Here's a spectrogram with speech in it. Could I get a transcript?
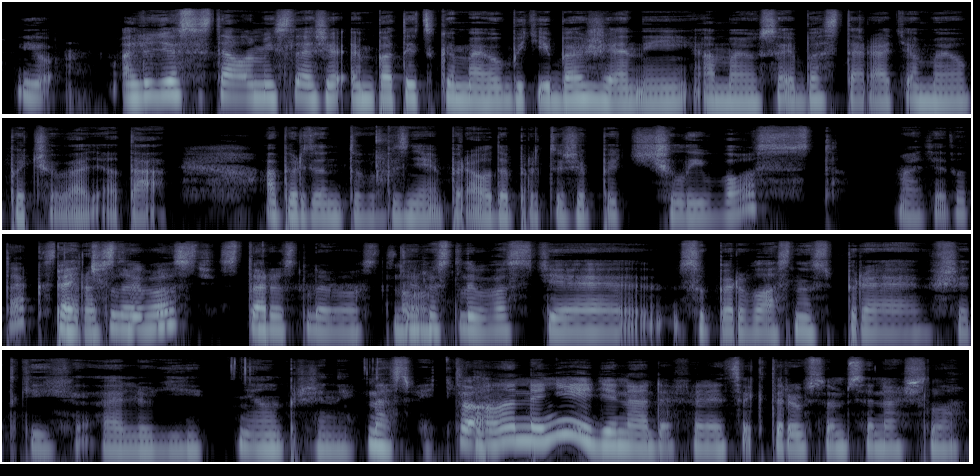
A ľudia si stále myslia, že empatické majú byť iba ženy a majú sa iba starať a majú pečovať a tak. A pritom to vôbec nie je pravda, pretože pečlivosť, máte to tak? Pečlivost, starostlivost. No. Starostlivosť je super vlastnosť pre všetkých eh, ľudí, nielen pre ženy. Na světě. To ale není jediná definice, kterou jsem si našla.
